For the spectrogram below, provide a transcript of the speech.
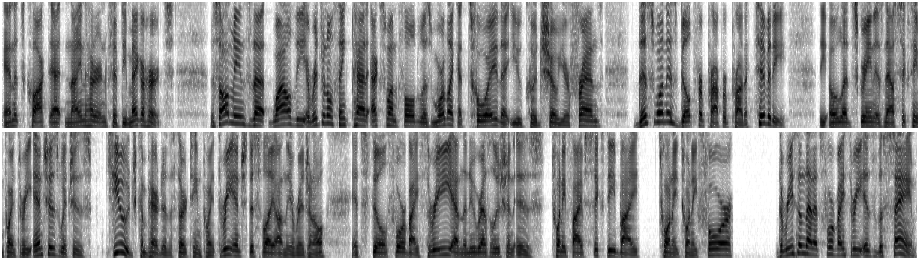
and it's clocked at 950 megahertz. This all means that while the original ThinkPad X1 Fold was more like a toy that you could show your friends, this one is built for proper productivity. The OLED screen is now 16.3 inches, which is huge compared to the 13.3 inch display on the original. It's still 4x3, and the new resolution is 2560 by 2024. The reason that it's 4x3 is the same.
